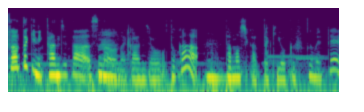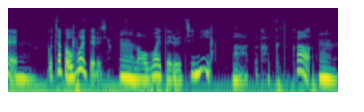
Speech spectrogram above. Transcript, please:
その時に感じた素直な感情とか、うん。楽しかった記憶含めて、うん。こうちゃんと覚えてるじゃん、うん。その覚えてるうちにわーっと書くとかうん。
